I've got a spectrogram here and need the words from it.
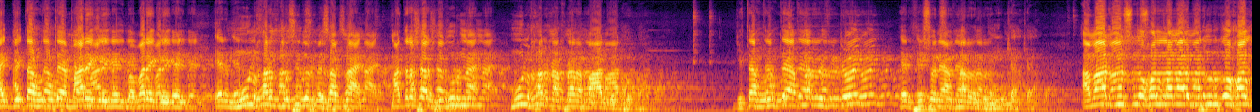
আজ যেটা হতে মারে গেলেন বাবারে গেলেন এর মূল কারণ মসজিদের মেসাব নাই মাদ্রাসার হুজুর নাই মূল কারণ আপনারা মার বাবা যেটা হলতে আপনার পিটন এর পিছনে আপনার ভূমিকা। আমার দুস্থ হল আমার বুজুর্গ হল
